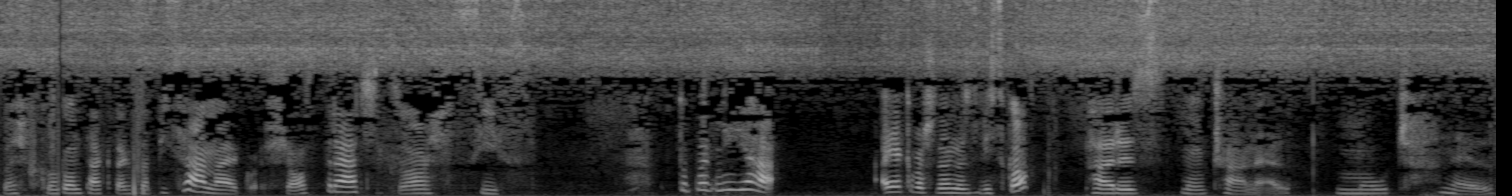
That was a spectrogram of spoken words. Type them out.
byłaś w kontaktach zapisana jako siostra czy coś. Sis. To pewnie ja. A jak masz na nazwisko? Paris Moon Channel. Mo Channel.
